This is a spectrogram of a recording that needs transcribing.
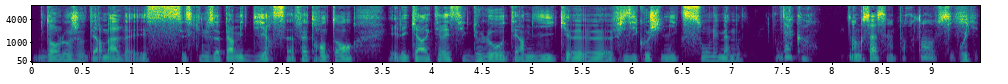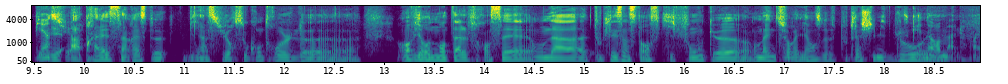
dans l'eau géothermale. Et c'est ce qui nous a permis de dire ça fait 30 ans et les caractéristiques de l'eau, thermique, euh, physico-chimiques, sont les mêmes. D'accord. Donc ça, c'est important aussi, oui. bien et sûr. Après, ça reste bien sûr sous contrôle euh, environnemental français. On a toutes les instances qui font que on a une surveillance de toute la chimie de l'eau. C'est normal, oui.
